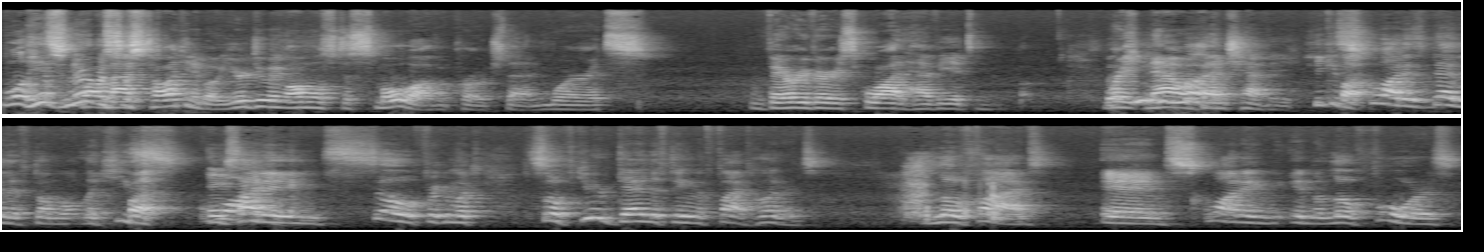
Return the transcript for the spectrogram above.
Well, his what nervous Matt's talking about. You're doing almost a Smolov approach then, where it's very, very squat heavy. It's But right now mind, bench heavy. He can But- squat his deadlift almost like he's squatting exactly. so freaking much. So if you're deadlifting the 500s, low fives, and squatting in the low fours,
